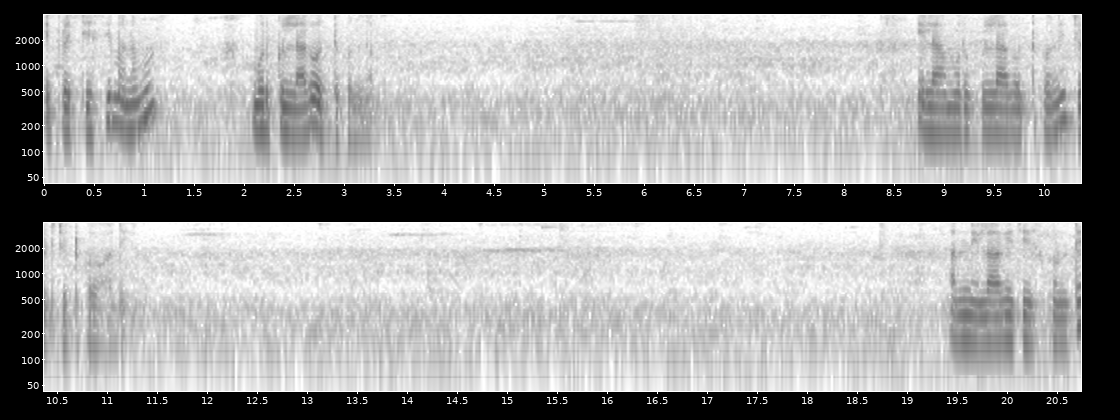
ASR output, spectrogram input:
ఇప్పుడు వచ్చేసి మనము మురుకుల్లాగా ఒత్తుకుందాం. ఇలా మురుకుల్లాగా ఒత్తుకొని చుట్టు చుట్టుకోవాలి అన్ని ఇలాగే చేసుకుంటే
